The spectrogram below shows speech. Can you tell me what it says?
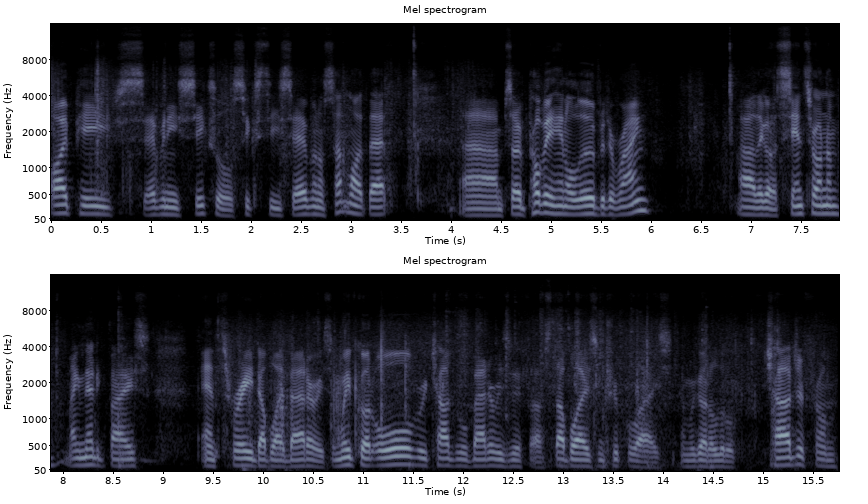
IP76 or 67 or something like that. Um, so probably handle a little bit of rain. Uh, they got a sensor on them, magnetic base, and three AA batteries. And we've got all rechargeable batteries with us, double A's and triple A's. And we've got a little charger from,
